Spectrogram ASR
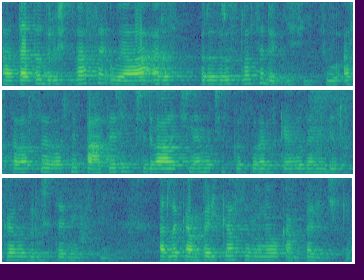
A tato družstva se ujala a roz, rozrostla se do tisíců a stala se vlastně páteří předválečného československého zemědělského družstevnictví. A dle Kampelíka se jmenují kampeličky.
